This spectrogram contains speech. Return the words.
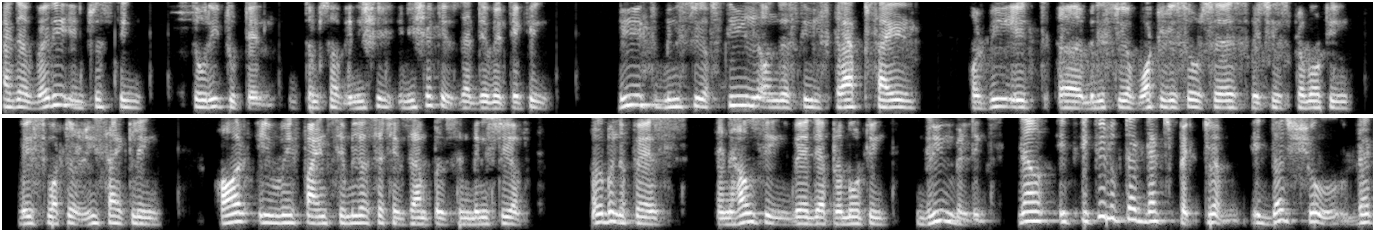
had a very interesting story to tell in terms of initi- initiatives that they were taking, be it Ministry of Steel on the steel scrap side, or be it uh, Ministry of Water Resources, which is promoting wastewater recycling, or you may find similar such examples in Ministry of Urban Affairs and Housing, where they are promoting green buildings. Now, if, if you looked at that spectrum, it does show that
